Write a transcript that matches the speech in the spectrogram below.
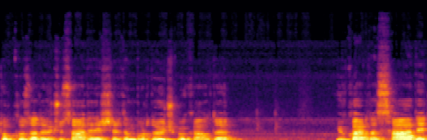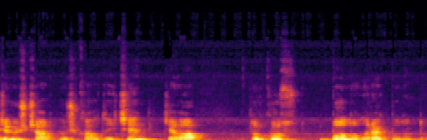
9'la da 3'ü sadeleştirdim burada 3 mü kaldı? Yukarıda sadece 3 çarpı 3 kaldığı için cevap 9 bol olarak bulundu.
